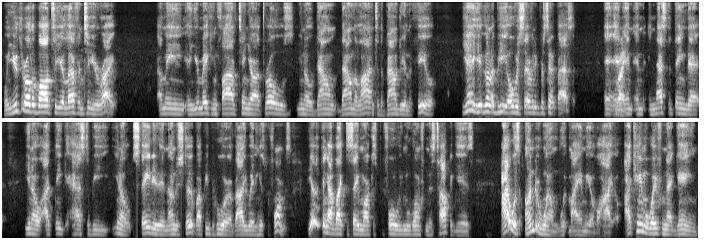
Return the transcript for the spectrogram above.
when you throw the ball to your left and to your right, I mean, and you're making five, 10 yard throws, you know, down down the line to the boundary in the field, yeah, you're going to be over 70% passing. And, right. and, and, and that's the thing that, you know, I think it has to be, you know, stated and understood by people who are evaluating his performance. The other thing I'd like to say, Marcus, before we move on from this topic is I was underwhelmed with Miami of Ohio. I came away from that game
